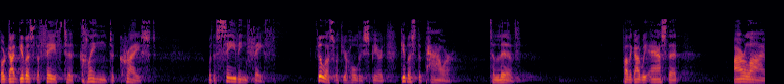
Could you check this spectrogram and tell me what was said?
Lord God, give us the faith to cling to Christ with a saving faith. Fill us with your Holy Spirit. Give us the power to live Father God, we ask that our lives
